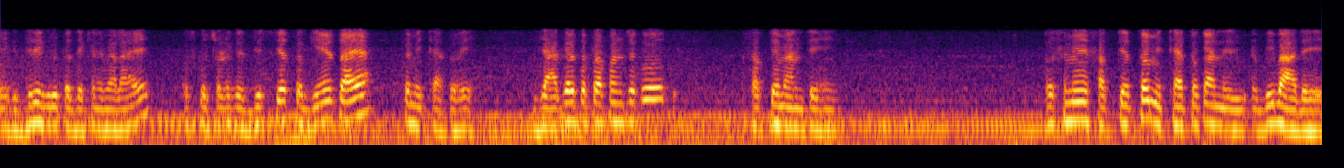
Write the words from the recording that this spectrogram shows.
एक दीर्घ रूप देखने वाला है उसको छोड़कर दृश्य तो ज्ञ तो आया तो मिथ्या तो है। जागृत प्रपंच को सत्य मानते हैं। उसमें सत्यत्व मिथ्यात्व का विवाद है।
